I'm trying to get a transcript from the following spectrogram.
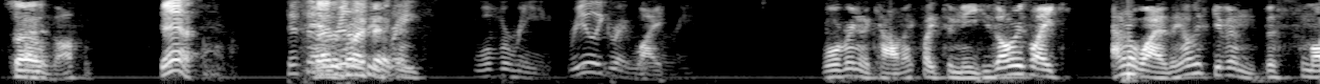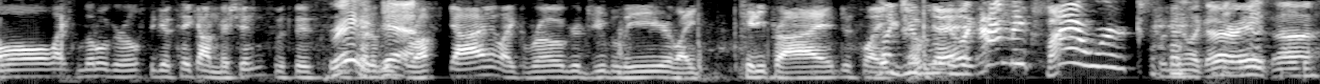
So. That is awesome. Yeah. This is a really great Wolverine. Really great Wolverine. Like, Wolverine in the comics, like to me, he's always like, I don't know why they always give him the small like little girls to go take on missions with this Great, incredibly yeah. rough guy like Rogue or Jubilee or like Kitty Pryde, just like, It's like Jubilee's okay. like, I make fireworks. And you're like, all right, uh,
